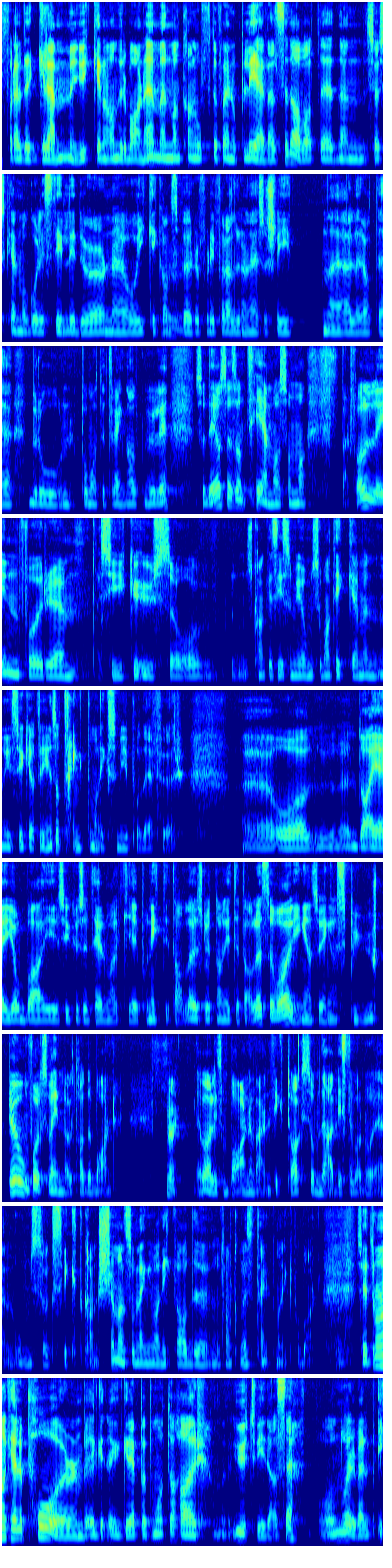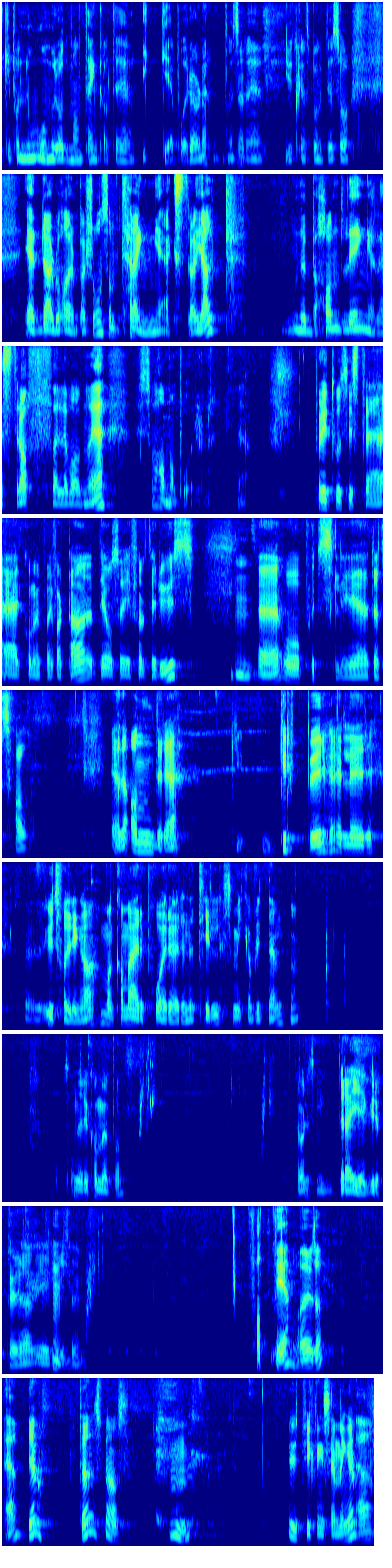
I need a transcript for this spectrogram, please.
Foreldre glemmer jo ikke den andre barnet, men man kan ofte få en opplevelse av at uh, den søskenen må gå litt stille i dørene og ikke kan mm. spørre fordi foreldrene er så slitne eller at det, broren på en måte trenger alt mulig. Så det er også et sånt tema som man, i hvert fall innenfor sykehuset og kan ikke si så mye om somatikken, men i psykiatrien så tenkte man ikke så mye på det før. Uh, og Da jeg jobba i Sykehuset Telemark på 90-tallet, slutten av 90-tallet, så var det ingen som engang spurte om folk som var innlagt, hadde barn. Nei. Det var liksom Barnevernet fikk tak som det hvis det var noe omsorgssvikt, kanskje. Men så lenge man ikke hadde noen tanke om det, så tenkte man ikke på barn. Nei. Så jeg tror nok hele pårørendebegrepet på en måte har utvida seg og nå er det vel ikke på noe område man tenker at det ikke er pårørende. Altså det, I utgangspunktet så er det der du har en person som trenger ekstra hjelp, om det er behandling eller straff eller hva det nå er, så har man pårørende. Ja. For De to siste jeg kommer på i farta, det er også i forhold til rus mm. Eh, og plutselig dødsfall. Er det andre grupper eller utfordringer man kan være pårørende til, som ikke har blitt nevnt nå? Som dere kommer på? Det var liksom breie grupper der vi mm. dem. Fattige, var det sånn? Ja. ja, det er spennende. Mm. Utviklingshemminger. ja.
